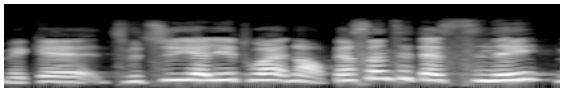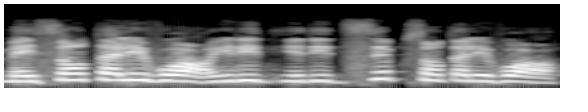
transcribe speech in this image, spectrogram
mais que, tu veux-tu y aller, toi? Non, personne ne s'est assassiné, mais ils sont allés voir. Il y, a des, il y a des disciples qui sont allés voir.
